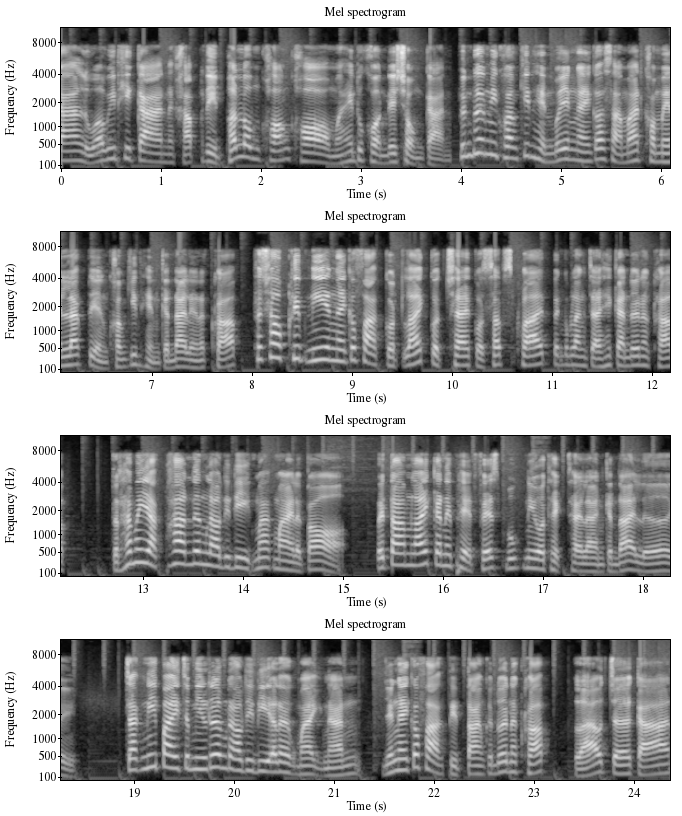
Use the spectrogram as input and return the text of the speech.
การหรือว่าวิธีการนะครับผลิตพัดลมคล้องคอมาให้ทุกคนได้ชมกัน เพื่อนๆมีความคิดเห็นว่ายังไงก็สามารถคอมเมนต์แลกเปลี่ยนความคิดเห็นกันได้เลยนะครับ ถ้าชอบคลิปนี้ยังไงก็ฝากกดไลค์กดแชร์กด Subscribe เป็นกำลังใจให้กันด้วยนะครับ แต่ถ้าไม่อยากพลาดเรื่องราวดีๆอีกมากมายแล้วก็ ไปตามไลค์กันในเพจ Facebook Neotech Thailand กันได้เลย จากนี้ไปจะมีเรื่องราวดีๆ อะไรออกมาอีกนั้น ยังไงก็ฝากติดตามกันด้วยนะครับ แล้วเจอกัน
